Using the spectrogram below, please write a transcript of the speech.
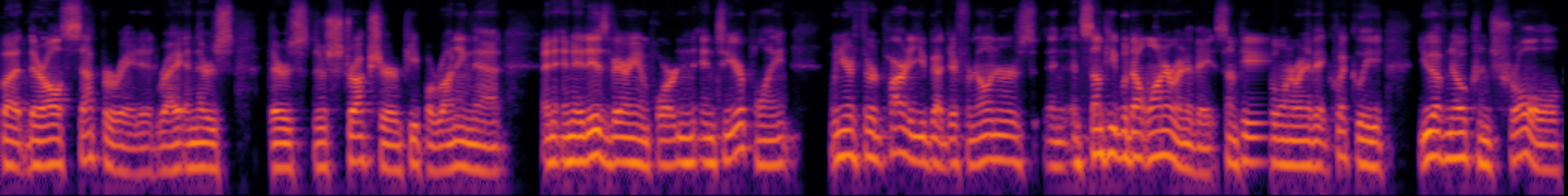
but they're all separated, right? And there's there's there's structure and people running that. And, and it is very important. And to your point, when you're a third party, you've got different owners, and, and some people don't want to renovate. Some people want to renovate quickly. You have no control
